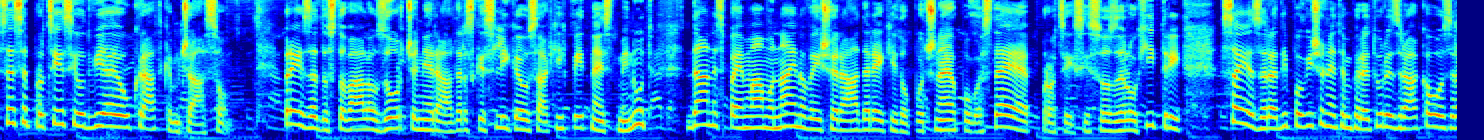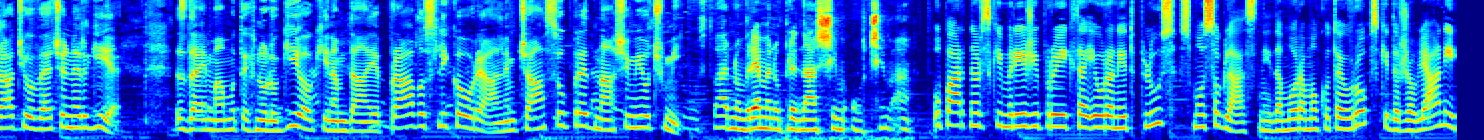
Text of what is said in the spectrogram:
saj se procesi odvijajo v kratkem času. Prej je zadostovalo vzorčenje radarske slike vsakih 15 minut, danes pa imamo najnovejše radare, ki to počnejo pogosteje, procesi so zelo hitri, saj je zaradi povišene temperature zraka v ozračju več energije. Zdaj imamo tehnologijo, ki nam daje pravo sliko v realnem času pred našimi očmi. u stvarnom vremenu pred našim očima. V partnerski mreži projekta Euronet Plus smo soglasni, da moramo kot evropski državljani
